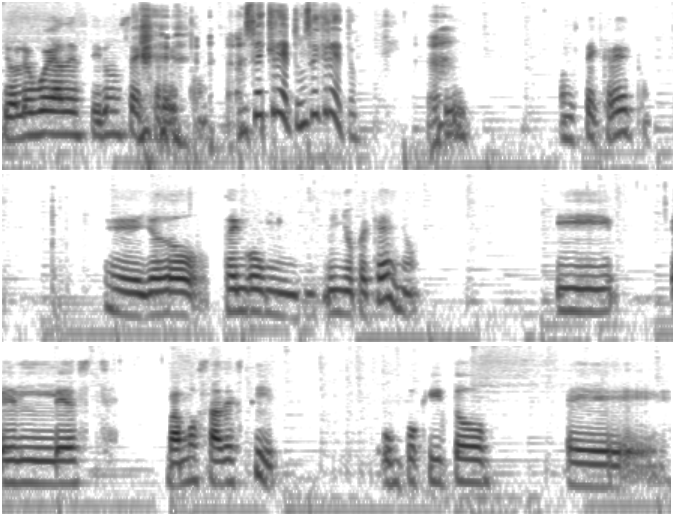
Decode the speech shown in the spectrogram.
Yo le voy a decir un secreto. ¿Un secreto? ¿Un secreto? Sí, un secreto. Eh, yo tengo un niño pequeño y él es, vamos a decir, un poquito eh,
